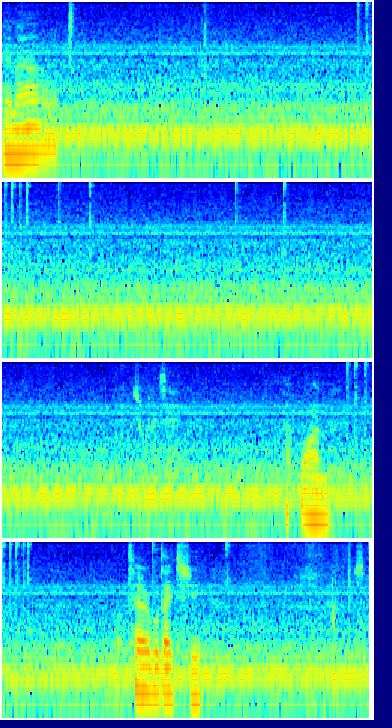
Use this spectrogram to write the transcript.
Pin out. Which one is it? That one. What terrible data sheet. Is it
